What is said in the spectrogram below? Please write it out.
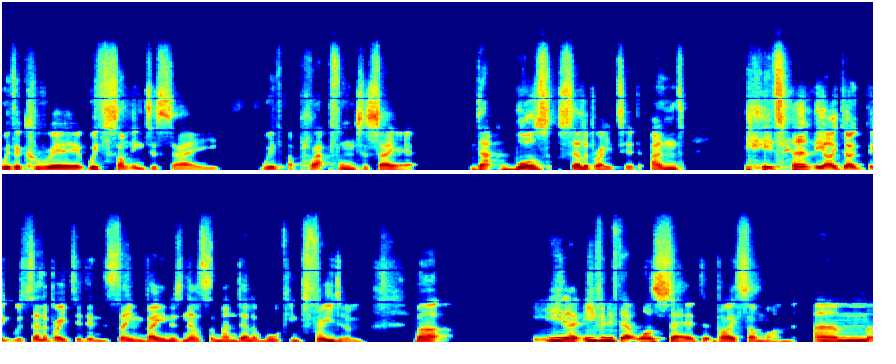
with a career, with something to say, with a platform to say it. That was celebrated, and it certainly I don't think was celebrated in the same vein as Nelson Mandela walking freedom. But you know, even if that was said by someone, um,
